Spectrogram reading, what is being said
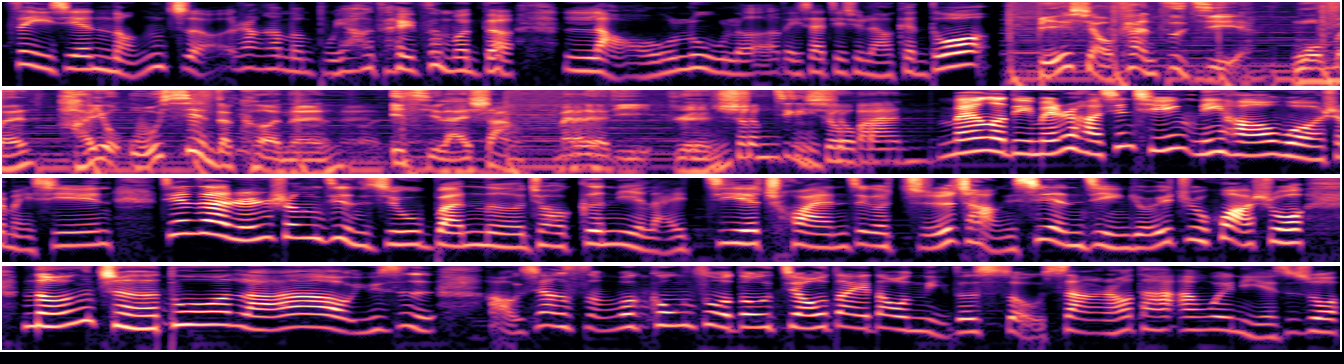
这一些能者，让他们不要再这么的劳碌了。等一下继续聊更多。别小看自己，我们还有无限的可能。一起来上 Melody 人生进修班。Melody 每日好心情，你好，我是美心。今天在在人生进修班呢，就要跟你来揭穿这个职场陷阱。有一句话说“能者多劳”，于是好像什么工作都交代到你的手上。然后他安慰你也是说：“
